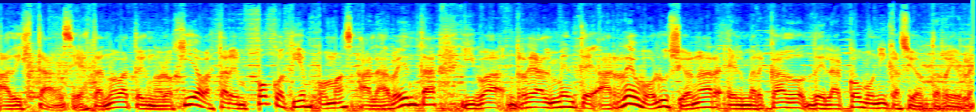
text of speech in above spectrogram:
a distancia. Esta nueva tecnología va a estar en poco tiempo más a la venta y va realmente a revolucionar el mercado de la comunicación terrible.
